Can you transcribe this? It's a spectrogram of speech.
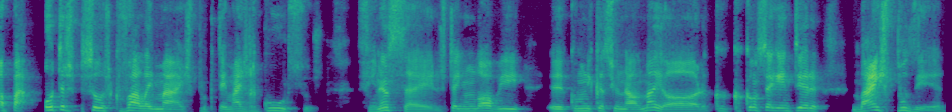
opa, outras pessoas que valem mais porque têm mais recursos, financeiros, têm um lobby eh, comunicacional maior, que, que, conseguem ter mais poder,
